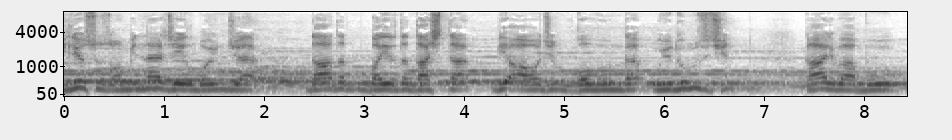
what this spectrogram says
Biliyorsunuz on binlerce yıl boyunca dağda, bayırda, daşta bir ağacın kovuğunda uyuduğumuz için galiba bu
